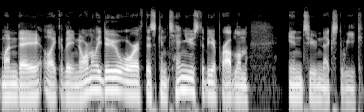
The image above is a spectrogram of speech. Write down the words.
Monday like they normally do, or if this continues to be a problem into next week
